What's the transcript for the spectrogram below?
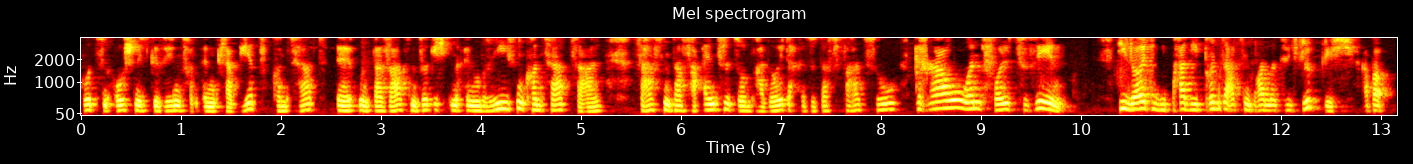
kurzen Ausschnitt gesehen von einem Klavierkonzert äh, und da saßen wirklich in einem riesen Konzertsaal, saßen da vereinzelt so ein paar Leute. Also das war so grauenvoll zu sehen. Die Leute, die paar, die drin saßen, waren natürlich glücklich, aber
